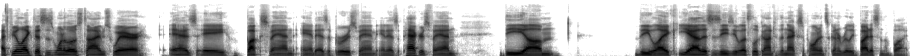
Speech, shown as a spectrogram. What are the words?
I feel like this is one of those times where, as a Bucks fan, and as a Brewers fan, and as a Packers fan, the um the like, yeah, this is easy. Let's look on to the next opponent. It's going to really bite us in the butt.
